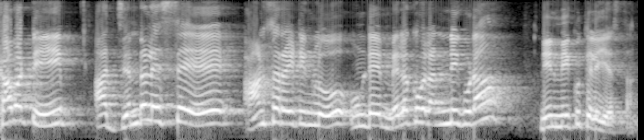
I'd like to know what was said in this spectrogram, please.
కాబట్టి ఆ జనరల్ ఎస్సే ఆన్సర్ రైటింగ్లో ఉండే మెలకువలన్నీ కూడా నేను మీకు తెలియజేస్తాను.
